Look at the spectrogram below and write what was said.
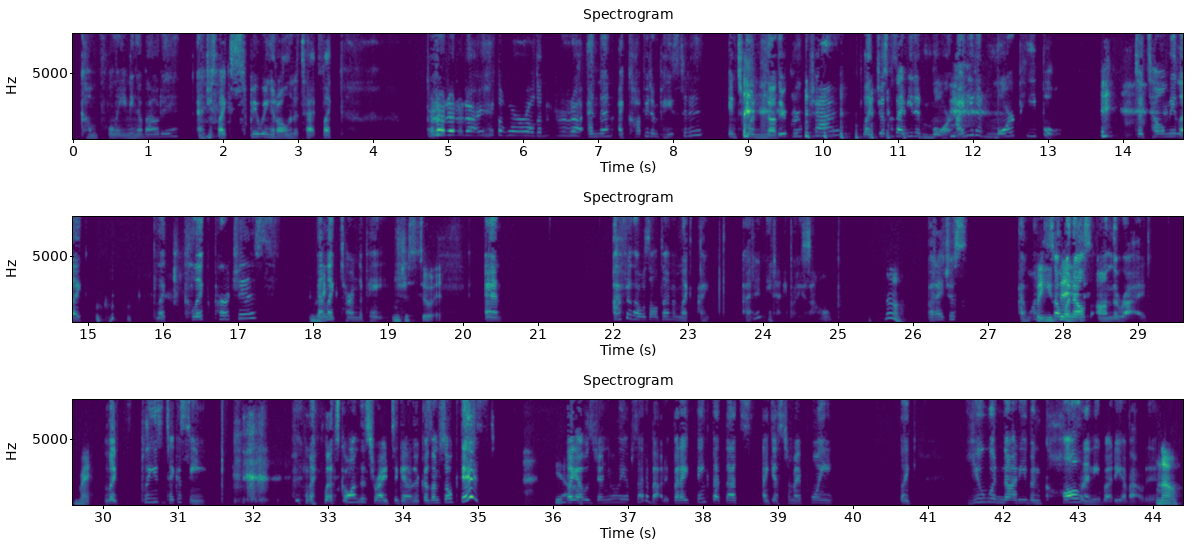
complaining about it and just like spewing it all in a text, like "Da, da, da, da, da, I hate the world, and, da, da, da," and then I copied and pasted it into another group chat, like just because I needed more. I needed more people to tell me like, like click purchase Right. and like turn the page. just do it. And after that was all done, I'm like, I, I didn't need anybody's help, No. but I just, I wanted someone did. else on the ride. Right. Like, please take a seat. like, let's go on this ride together because I'm so pissed. Yeah. Like, I was genuinely upset about it. But I think that that's, I guess, to my point, like, you would not even call anybody about it. no.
